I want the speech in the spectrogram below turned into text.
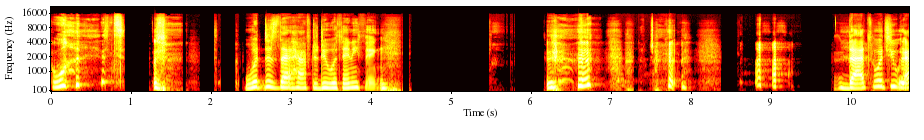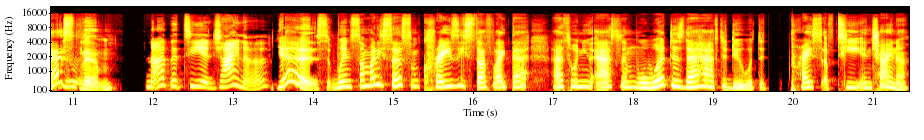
What? What does that have to do with anything? That's what you ask them. Not the tea in China. Yes. When somebody says some crazy stuff like that, that's when you ask them, well, what does that have to do with the price of tea in China?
